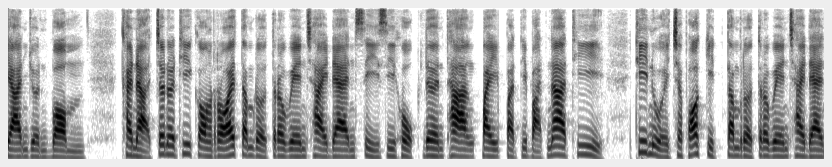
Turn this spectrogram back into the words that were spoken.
ยานยนต์บอม ขณะเจ้าหน้าที่กองร้อยตำรวจตระเวนชายแดน 446 เดินทางไปปฏิบัติหน้าที่ ที่หน่วยเฉพาะกิจตำรวจตระเวนชายแดน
